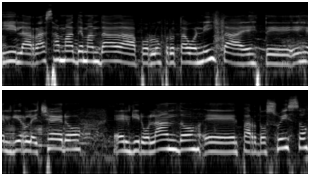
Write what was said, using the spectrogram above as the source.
y la raza más demandada por los protagonistas este, es el Lechero, el Girolando, eh, el Pardo Suizo.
